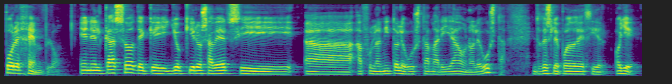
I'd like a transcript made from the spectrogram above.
Por ejemplo, en el caso de que yo quiero saber si a, fulanito le gusta María o no le gusta, entonces le puedo decir, oye,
